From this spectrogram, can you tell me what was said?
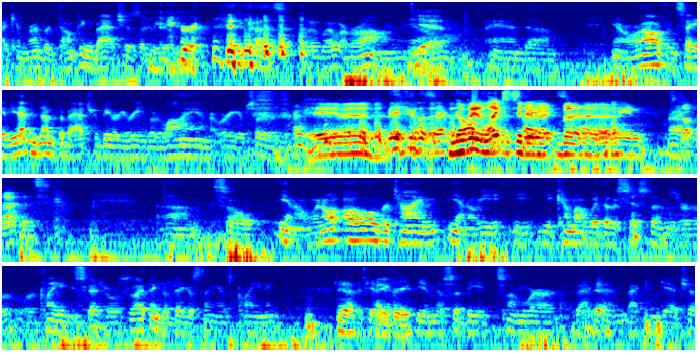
I can remember dumping batches of beer because we were wrong. You Yeah. Know? And um, you know, I often say if you haven't dumped a batch of beer, you're either lying or you're serving crap. Amen. because Nobody likes to do it, but uh, I mean, Right. stuff happens. Um, so you know, and all, all over time, you know, you, you, you come up with those systems or, or cleaning schedules. I think the biggest thing is cleaning. Yeah, if you I miss, agree. you miss a beat somewhere, that Yeah. can that can get you.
